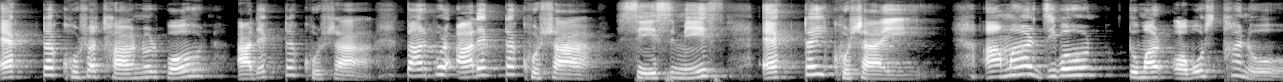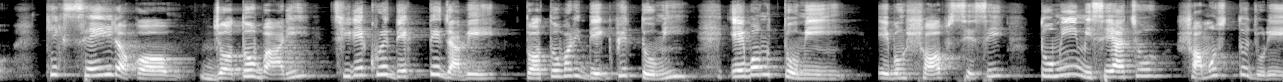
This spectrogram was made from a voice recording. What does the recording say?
একটা খোসা ছাড়ানোর পর আরেকটা খোসা, তারপর আরেকটা খোসা, শেষমেশ একটাই খোসাই। আমার জীবন তোমার অবস্থানও ঠিক সেই রকম। যতবারই ছিঁড়ে খুঁড়ে দেখতে যাবে ততবারই দেখবে তুমি এবং তুমি এবং সব শেষে তুমি মিশে আছো সমস্ত জুড়ে।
